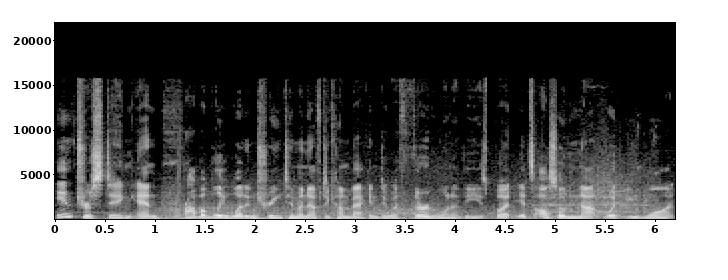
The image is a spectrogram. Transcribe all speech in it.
interesting and probably what intrigued him enough to come back and do a third one of these, but it's also not what you want.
